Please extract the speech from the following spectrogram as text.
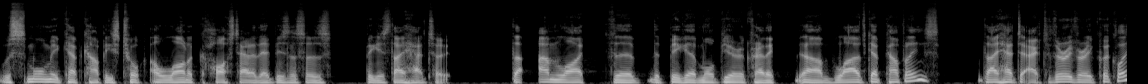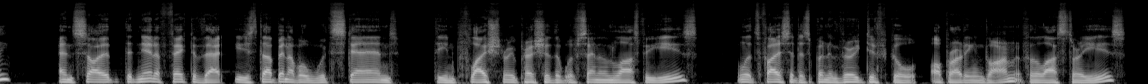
was small mid cap companies took a lot of cost out of their businesses because they had to. The, unlike the the bigger, more bureaucratic um, large cap companies, they had to act very very quickly, and so the net effect of that is they've been able to withstand the inflationary pressure that we've seen in the last few years. And let's face it, it's been a very difficult operating environment for the last three years.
